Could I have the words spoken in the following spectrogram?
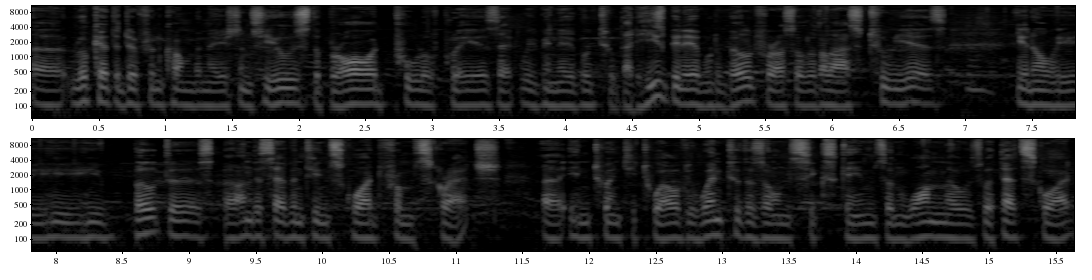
uh, look at the different combinations, use the broad pool of players that we've been able to, that he's been able to build for us over the last two years. Mm. You know, he, he, he built the under 17 squad from scratch. Uh, in 2012, he went to the Zone 6 games and won those with that squad.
